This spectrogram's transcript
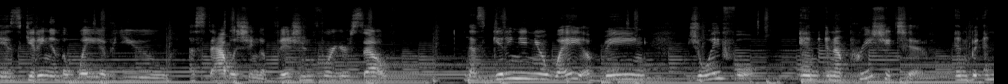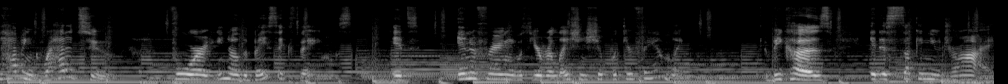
is getting in the way of you establishing a vision for yourself, that's getting in your way of being joyful and, and appreciative and, and having gratitude for you know the basic things. It's interfering with your relationship with your family because it is sucking you dry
